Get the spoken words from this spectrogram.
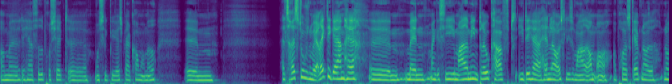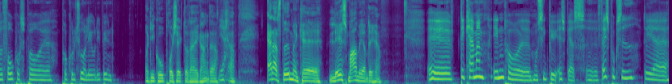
om øh, det her fede projekt, øh, Musikby Esbjerg kommer med. Øhm, 50.000 vil jeg rigtig gerne have, øh, men man kan sige, at meget af min drivkraft i det her handler også lige så meget om at, at prøve at skabe noget, noget fokus på, øh, på kulturlivet i byen. Og de gode projekter, der er i gang der. Ja. ja. Er der et sted, man kan læse meget mere om det her? Øh, det kan man inde på øh, Musikby Esbjergs øh, Facebook-side. Det er,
